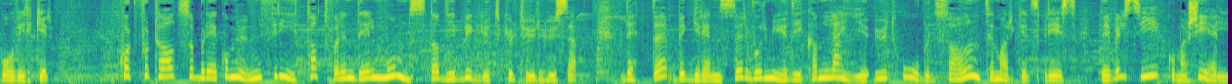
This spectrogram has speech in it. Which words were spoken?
påvirker. Kort fortalt så ble kommunen fritatt for en del moms da de bygget Kulturhuset. Dette begrenser hvor mye de kan leie ut hovedsalen til markedspris, dvs. Si kommersiell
